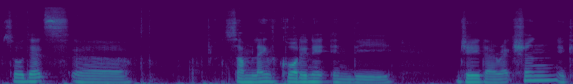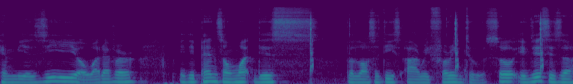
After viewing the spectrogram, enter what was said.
So that's uh, some length coordinate in the J direction. It can be a Z or whatever. It depends on what these velocities are referring to. So if this is a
